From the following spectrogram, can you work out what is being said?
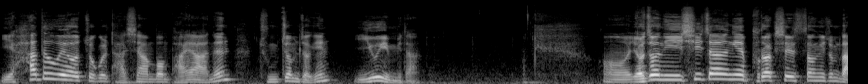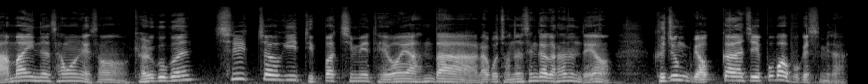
이 하드웨어 쪽을 다시 한번 봐야 하는 중점적인 이유입니다. 어, 여전히 시장의 불확실성이 좀 남아있는 상황에서 결국은 실적이 뒷받침이 되어야 한다라고 저는 생각을 하는데요. 그중 몇 가지 뽑아 보겠습니다.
